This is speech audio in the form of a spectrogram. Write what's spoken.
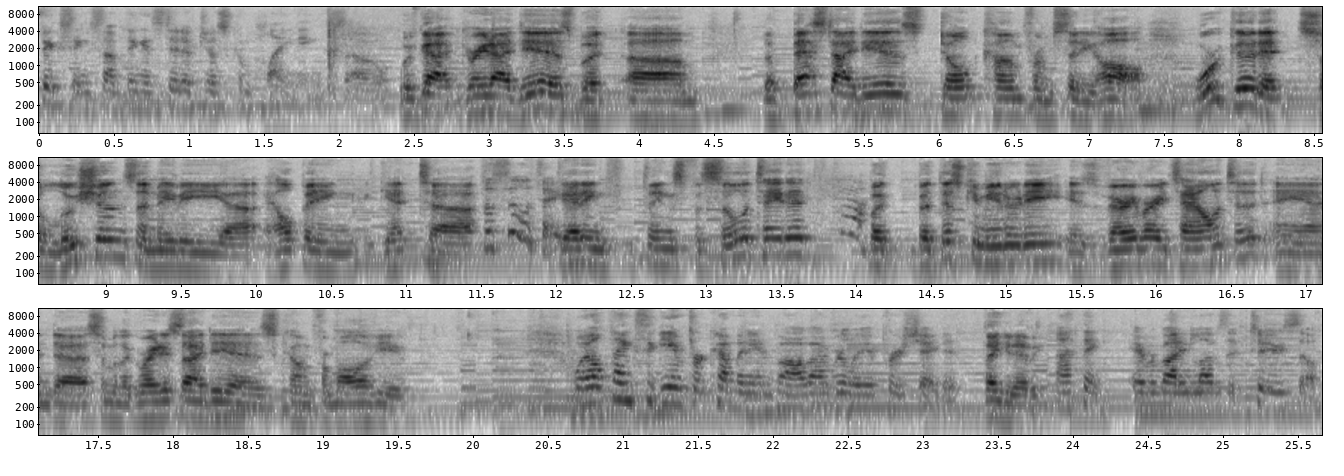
fixing something instead of just complaining. So. We've got great ideas, but um, the best ideas don't come from City Hall. We're good at solutions and maybe uh, helping get uh, getting things facilitated. Yeah. But but this community is very very talented, and uh, some of the greatest ideas come from all of you. Well, thanks again for coming in, Bob. I really appreciate it. Thank you, Debbie. I think everybody loves it too. So,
